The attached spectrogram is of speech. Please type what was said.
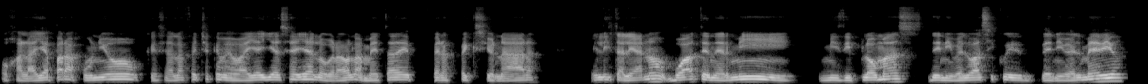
Ojalá ya para junio, que sea la fecha que me vaya, ya se haya logrado la meta de perfeccionar el italiano. Voy a tener mi, mis diplomas de nivel básico y de nivel medio,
